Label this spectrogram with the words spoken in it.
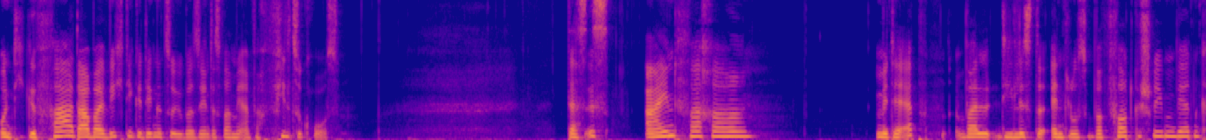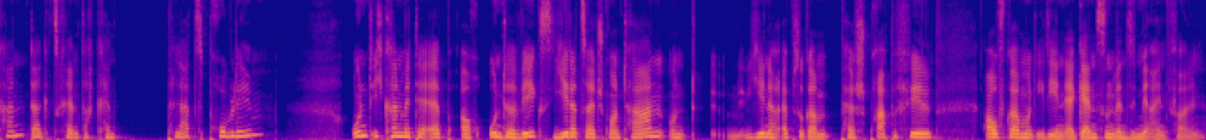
Und die Gefahr dabei, wichtige Dinge zu übersehen, das war mir einfach viel zu groß. Das ist einfacher mit der App, weil die Liste endlos fortgeschrieben werden kann. Da gibt es einfach kein Platzproblem. Und ich kann mit der App auch unterwegs jederzeit spontan und je nach App sogar per Sprachbefehl Aufgaben und Ideen ergänzen, wenn sie mir einfallen.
